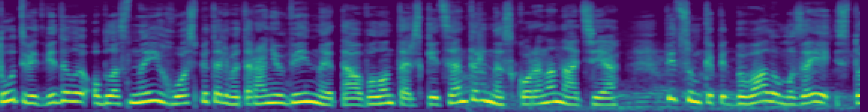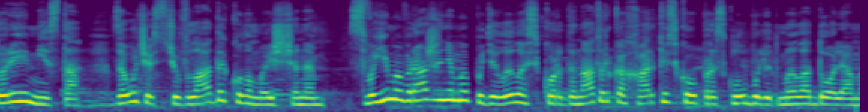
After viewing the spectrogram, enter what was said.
Тут відвідали обласний госпіталь ветеранів війни та волонтерський центр Нескорена нація. Підсумки підбивали у музеї історії міста за участю влади Коломийщини. Своїми враженнями поділилась координаторка Харківського прес-клубу Людмила Доля.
